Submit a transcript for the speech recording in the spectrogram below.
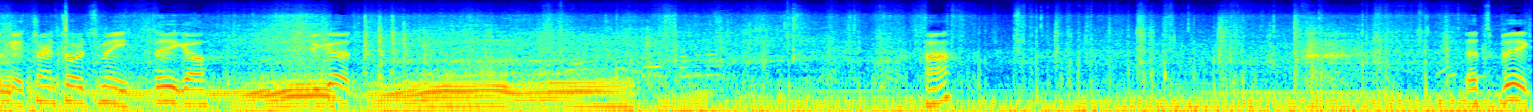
Okay, turn towards me. There you go. You're good. Huh? That's big.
